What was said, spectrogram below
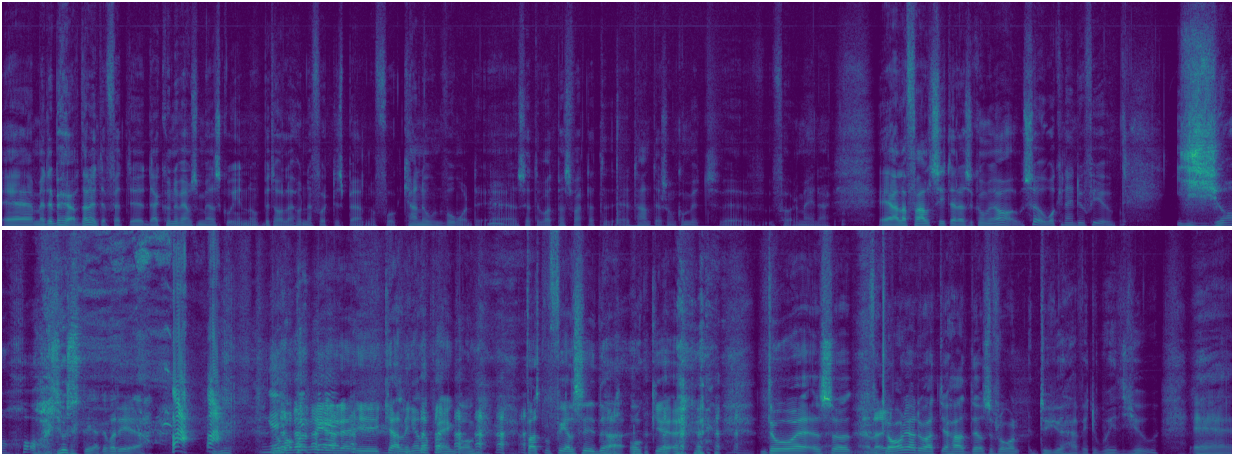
Eh, Men det behövde han inte för att eh, där kunde vem som helst gå in och betala 140 spänn och få kanonvård. Eh, Så att det var ett par svarta tanter som kom ut före mig där. I alla fall sitter jag där så kommer ja, so what can I do for you? Jaha, just det, det var det. Då var man nere i kallingarna på en gång, fast på fel sida. Och eh, då eh, så förklarar jag då att jag hade, och så frågar hon, do you have it with you? Eh,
